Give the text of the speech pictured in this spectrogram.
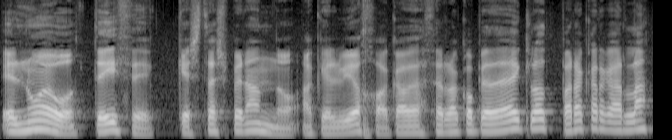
El nuevo te dice que está esperando a que el viejo acabe de hacer la copia de iCloud para cargarla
